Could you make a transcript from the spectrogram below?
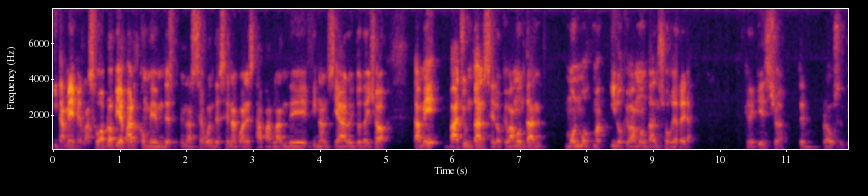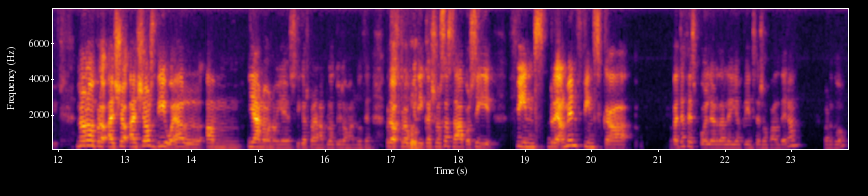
i també per la seva pròpia part, com veiem en la següent escena, quan està parlant de financiar-ho i tot això, també va juntant-se el que va muntant Mon Mothma i el que va muntant So Guerrera. Crec que això té prou sentit. No, no, però això, això es diu, eh? El, um, ja no, no, ja estic esperant el plot twist amb el Lucen. Però, però vull dir que això se sap, o sigui, fins, realment fins que... Vaig a fer spoiler de Leia Princess of Alderan, perdó.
